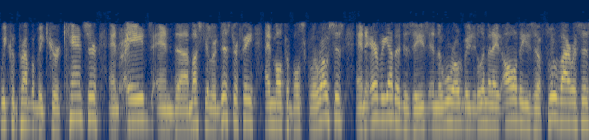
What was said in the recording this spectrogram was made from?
we could probably cure cancer and AIDS and uh, muscular dystrophy and multiple sclerosis and every other disease in the world. We'd eliminate all of these uh, flu viruses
